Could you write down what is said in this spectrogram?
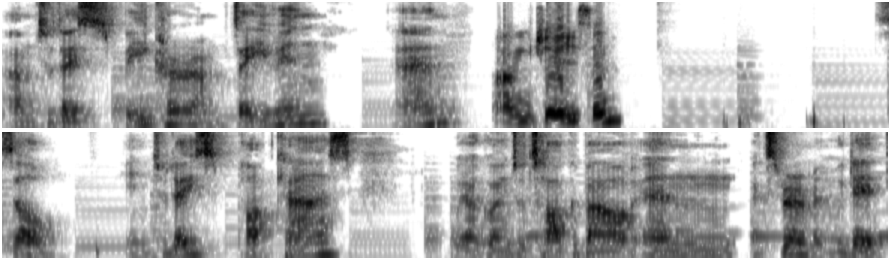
I'm today's speaker, I'm Davin, and I'm Jason. so in today's podcast, we are going to talk about an experiment we did,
